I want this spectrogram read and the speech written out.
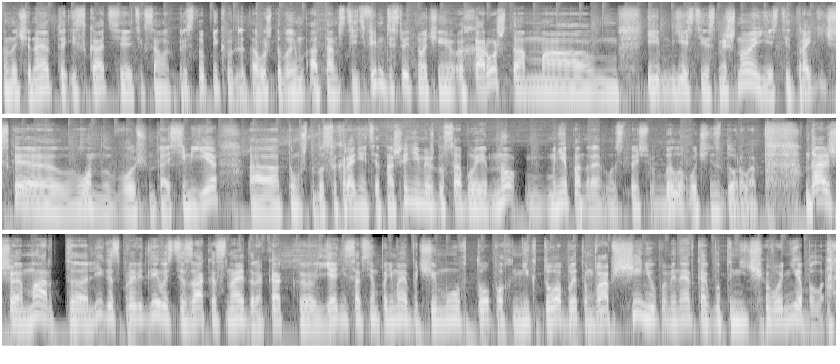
начинают искать этих самых преступников для того, чтобы им отомстить. Фильм действительно очень хорош, там э, и есть и смешное, есть и трагическое. Он, в общем-то, о семье, о том, чтобы сохранять отношения между собой. Но мне понравилось, то есть было очень здорово. Дальше, март, э, Лига справедливости Зака Снайдера. Как э, я не совсем понимаю, почему в топах никто об этом вообще не упоминает, как будто ничего не было.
